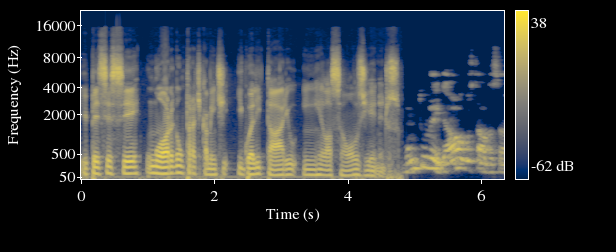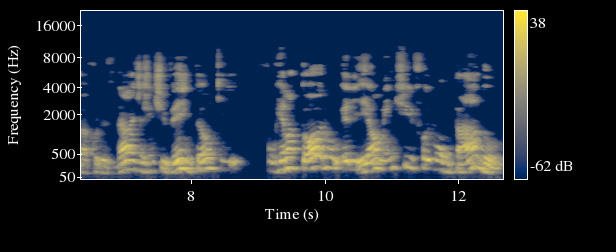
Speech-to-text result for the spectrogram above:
IPCC um órgão praticamente igualitário em relação aos gêneros. Muito legal, Gustavo, essa curiosidade. A gente vê então que o relatório ele realmente foi montado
